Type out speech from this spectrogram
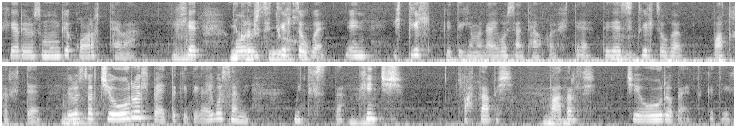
Тэгэхээр ерөөсөө мөнгийг гуравт тавиа. Тэгэхэд Нэг өөр сэтгэл зүгээ энэ итгэл гэдэг юмыг аягүй сайн тавих хэрэгтэй. Тэгээ сэтгэл зүгээ бодох хэрэгтэй. Ерөөсөө чи өөрөө л байдаг гэдгийг аягүй сайн мэдэх хэрэгтэй. Хин ч. Бата биш. Бадар л биш. Чи өөрөө байдаг гэдгийг.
